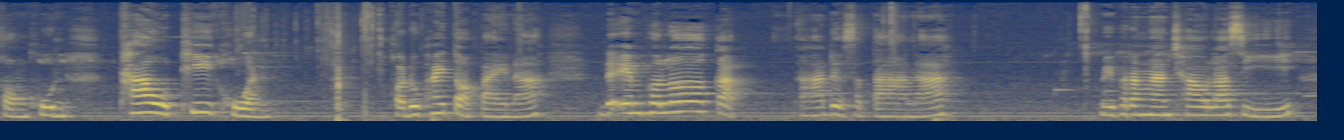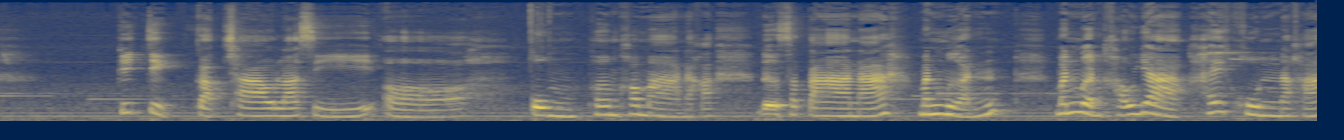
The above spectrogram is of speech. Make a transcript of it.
ของคุณ เท่าที่ควร ขอดูไพ่ต่อไปนะ The Emperor กับนะเดอะสตาร์นะ มีพลังงานชาวราศีพิจิกกับชาวราศีกลุ่มเพิ่มเข้ามานะคะเดอะสตาร์นะ มันเหมือนมันเหมือนเขาอยากให้คุณนะคะ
